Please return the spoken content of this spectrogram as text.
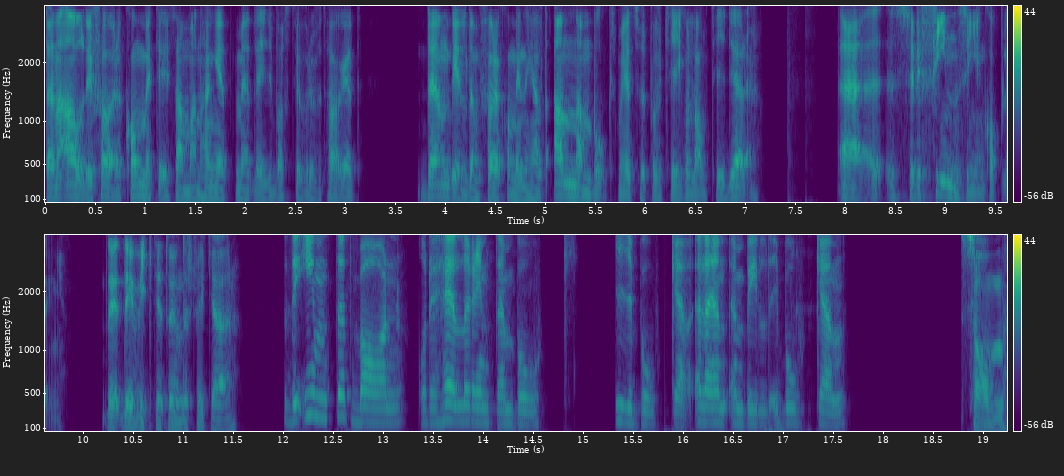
Den har aldrig förekommit i sammanhanget med Lady Busty överhuvudtaget. Den bilden förekom i en helt annan bok som getts ut på Vertigo långt tidigare. Eh, så det finns ingen koppling. Det, det är viktigt att understryka här. Det är inte ett barn och det är heller inte en bok i boken, eller en, en bild i boken. Som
